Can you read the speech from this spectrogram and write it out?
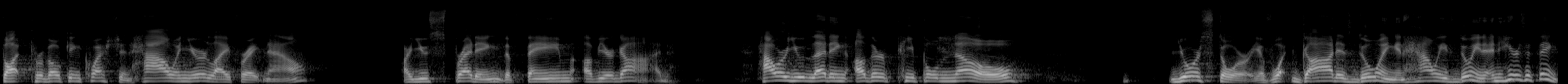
thought provoking question. How in your life right now are you spreading the fame of your God? How are you letting other people know your story of what God is doing and how He's doing it? And here's the thing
